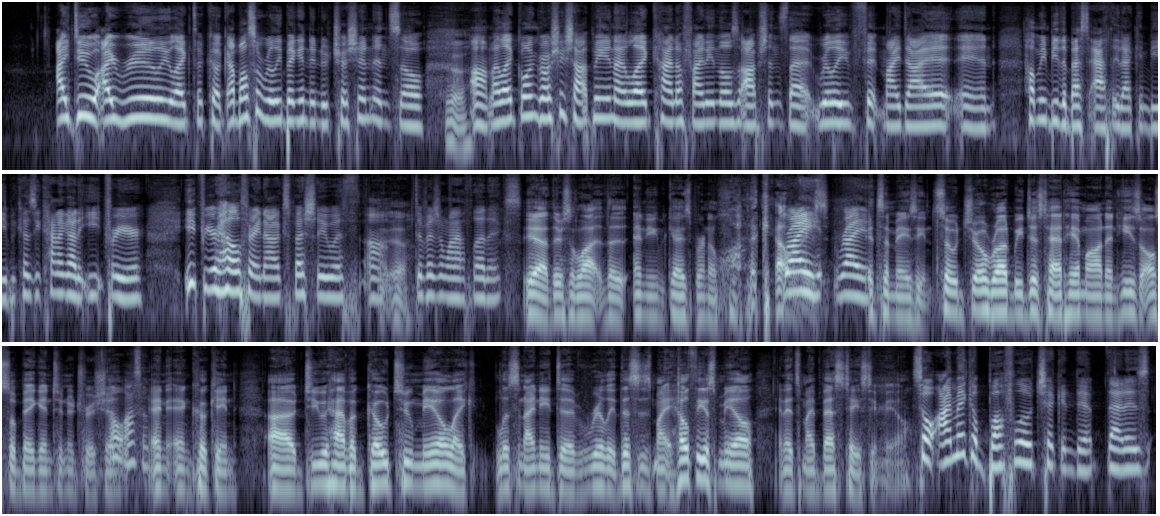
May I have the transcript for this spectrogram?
I do. I really like to cook. I'm also really big into nutrition, and so Yeah. um, I like going grocery shopping. I like kind of finding those options that really fit my diet and help me be the best athlete I can be. Because you kind of got to eat for your eat for your health right now, especially with um, Yeah. Division One athletics. Yeah, there's a lot. The and you guys burn a lot of calories. Right, right. It's amazing. So Joe Rudd, we just had him on, and he's also big into nutrition. Oh, awesome. And and cooking. Uh, do you have a go-to meal? Like, listen, I need to really. This is my healthiest meal, and it's my best tasting meal. So I make a buffalo chicken dip that is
